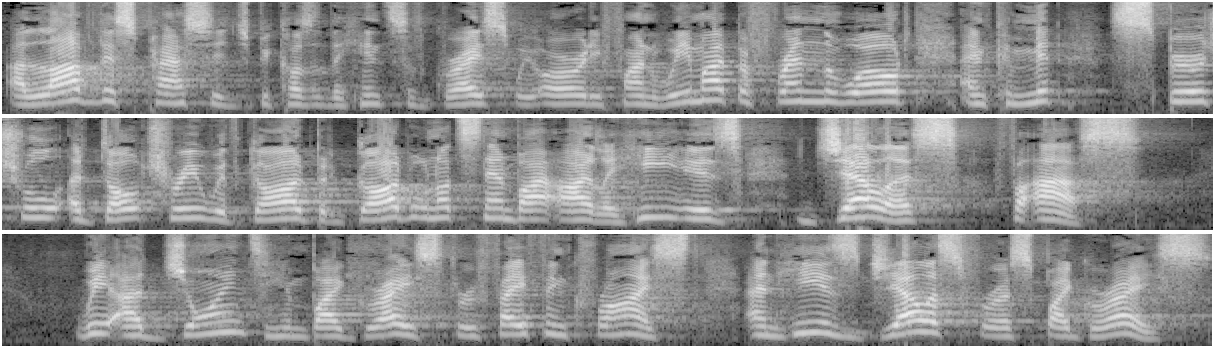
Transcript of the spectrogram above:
I love this passage because of the hints of grace we already find. We might befriend the world and commit spiritual adultery with God, but God will not stand by idly. He is jealous for us. We are joined to Him by grace through faith in Christ, and He is jealous for us by grace.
